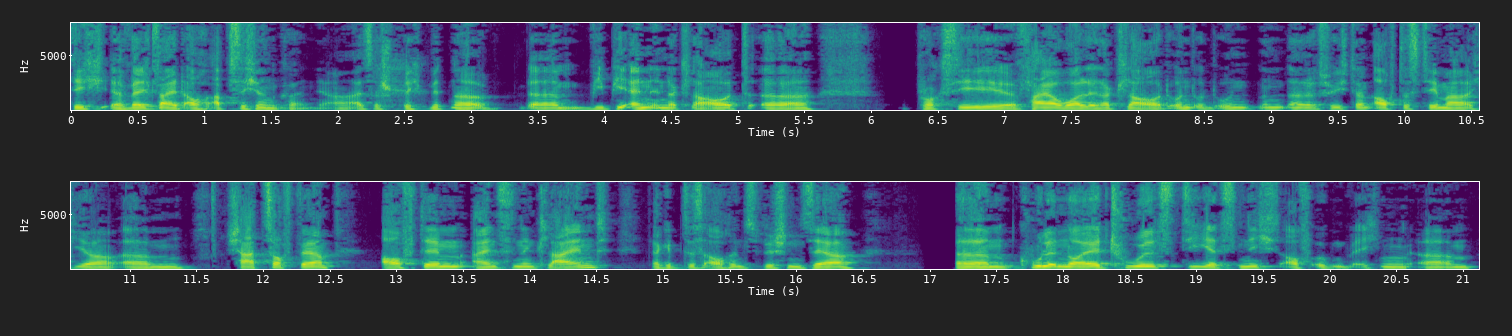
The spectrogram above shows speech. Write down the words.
dich äh, weltweit auch absichern können. Ja, also sprich mit einer ähm, VPN in der Cloud, äh, Proxy, Firewall in der Cloud und, und, und, und natürlich dann auch das Thema hier ähm, Schadsoftware auf dem einzelnen Client. Da gibt es auch inzwischen sehr ähm, coole neue Tools, die jetzt nicht auf irgendwelchen ähm,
